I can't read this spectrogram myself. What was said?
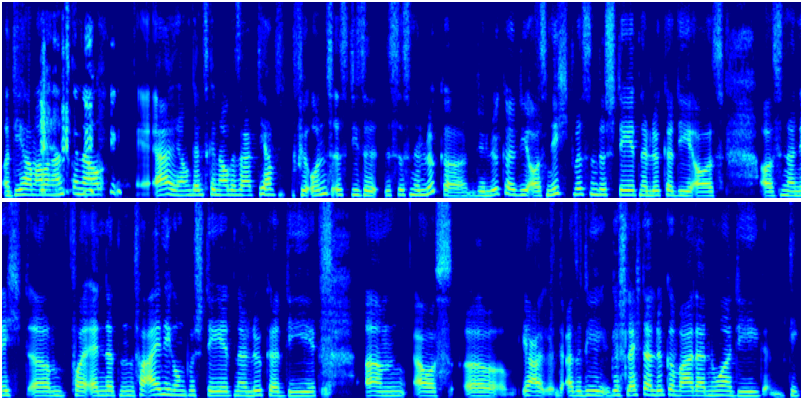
und die haben aber ganz genau, ja, die haben ganz genau gesagt, ja, für uns ist diese, ist es eine Lücke. Die Lücke, die aus Nichtwissen besteht, eine Lücke, die aus, aus einer nicht ähm, vollendeten Vereinigung besteht, eine Lücke, die ähm, aus, äh, ja, also die Geschlechterlücke war da nur die, die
